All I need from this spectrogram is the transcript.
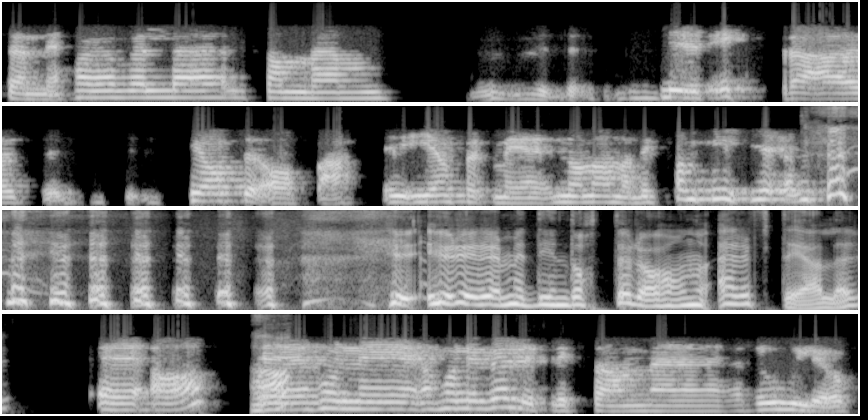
sen har jag väl eh, liksom eh, blivit extra teaterapa jämfört med någon annan i familjen. hur, hur är det med din dotter då? Har hon ärvt det eller? Eh, ja, Ja. Eh, hon, är, hon är väldigt liksom, eh, rolig och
